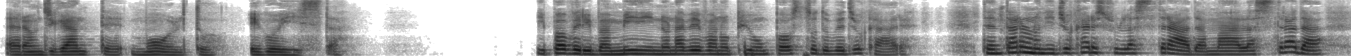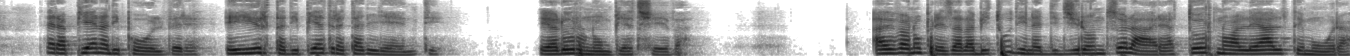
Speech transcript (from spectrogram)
Era un gigante molto egoista. I poveri bambini non avevano più un posto dove giocare. Tentarono di giocare sulla strada, ma la strada era piena di polvere e irta di pietre taglienti, e a loro non piaceva. Avevano presa l'abitudine di gironzolare attorno alle alte mura,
